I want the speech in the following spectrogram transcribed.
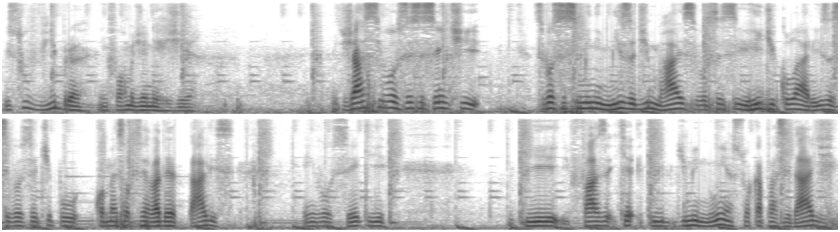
isso vibra em forma de energia. Já se você se sente, se você se minimiza demais, se você se ridiculariza, se você tipo começa a observar detalhes em você que que faz que, que diminuem a sua capacidade,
